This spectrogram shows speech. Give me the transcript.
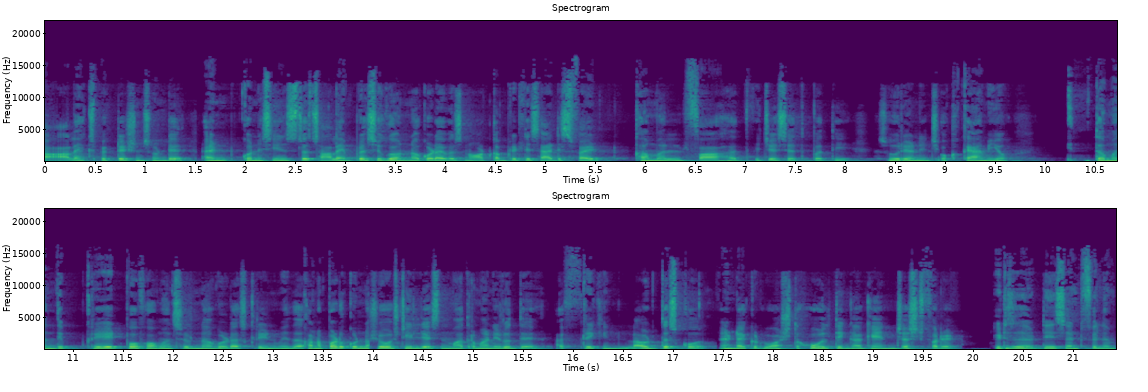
చాలా ఎక్స్పెక్టేషన్స్ ఉండే. అండ్ కొన్ని సీన్స్లో చాలా ఇంప్రెసివ్గా ఉన్నా కూడా I was not completely satisfied Kamal Fahadh Vijay Sethupathi Suriya నుంచి ఒక క్యామియో ఇంతమంది గ్రేట్ పర్ఫార్మెన్స్ ఉన్నా కూడా స్క్రీన్ మీద కనపడకుండా షో స్టీల్ చేసింది మాత్రం అనిరుద్ధే. I freaking loved the score and I could watch the whole thing again just for it it is a decent film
